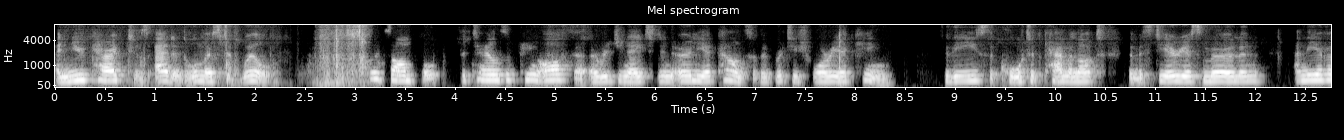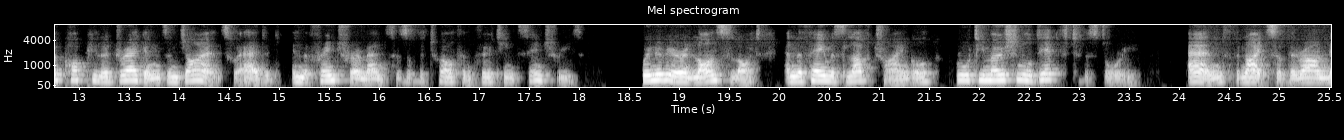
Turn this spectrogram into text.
and new characters added almost at will. For example, the tales of King Arthur originated in early accounts of a British warrior king. To these, the court at Camelot, the mysterious Merlin, and the ever popular dragons and giants were added in the French romances of the 12th and 13th centuries. Guinevere and Lancelot and the famous love triangle brought emotional depth to the story. And the Knights of the Round,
